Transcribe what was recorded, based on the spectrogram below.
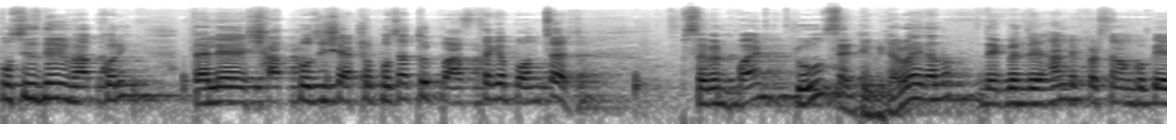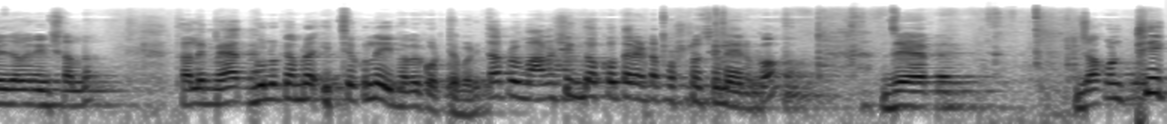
পঁচিশ দিয়ে আমি ভাগ করি, তাহলে সাত পঁচিশে একশো পঁচাত্তর, পাঁচ থেকে পঞ্চাশ সেভেন পয়েন্ট টু সেন্টিমিটার হয়ে গেল। দেখবেন যে হান্ড্রেড পার্সেন্ট অঙ্ক পেয়ে যাবেন ইনশাল্লাহ। তাহলে ম্যাথগুলোকে আমরা ইচ্ছে করলে এইভাবে করতে পারি। তারপরে মানসিক দক্ষতার একটা প্রশ্ন ছিল এরকম, যে যখন ঠিক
